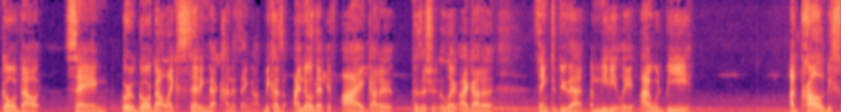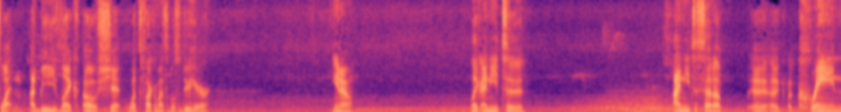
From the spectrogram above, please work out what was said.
go about saying or go about like setting that kind of thing up? Because i know that if i got a position like i got a thing to do that immediately i would be i'd probably be sweating. I'd be like oh shit what the fuck am i supposed to do here? You know? Like i need to i need to set up a, a, a crane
